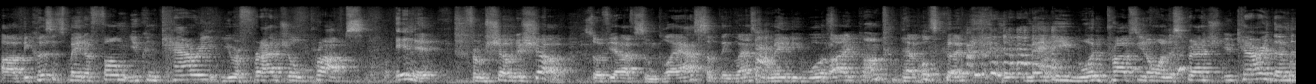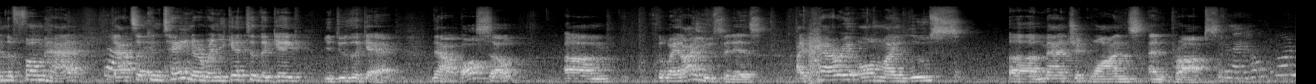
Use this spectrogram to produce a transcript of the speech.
uh, because it's made of foam, you can carry your fragile props in it from show to show. So if you have some glass, something glass, or maybe wood, all right, pebbles good. maybe wood props you don't want to scratch, you carry them in the foam hat. That's a container. When you get to the gig, you do the gag. Now, also, um, the way I use it is, I carry all my loose uh, magic wands and props. Can I hold one?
